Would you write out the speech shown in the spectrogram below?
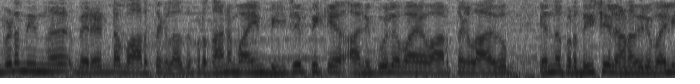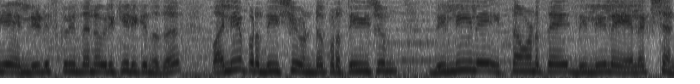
ഇവിടെ നിന്ന് വരേണ്ട വാർത്തകൾ അത് പ്രധാനമായും ബി ജെ പിക്ക് അനുകൂലമായ വാർത്തകളാകും എന്ന പ്രതീക്ഷയിലാണ്. അവർ വലിയ എൽ ഇ ഡി സ്ക്രീൻ തന്നെ ഒരുക്കിയിരിക്കുന്നത്. വലിയ പ്രതീക്ഷയുണ്ട്. പ്രത്യേകിച്ചും ദില്ലിയിലെ ഇത്തവണത്തെ ദില്ലിയിലെ ഇലക്ഷൻ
